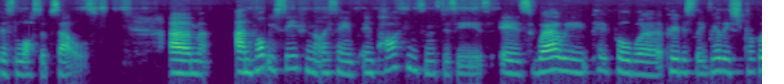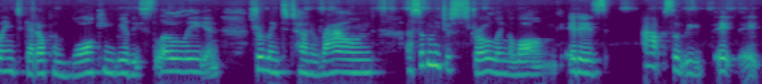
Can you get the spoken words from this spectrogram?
this loss of cells. Um, and what we see from that, I say, in Parkinson's disease is where we people were previously really struggling to get up and walking really slowly and struggling to turn around are suddenly just strolling along. It is absolutely, it, it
